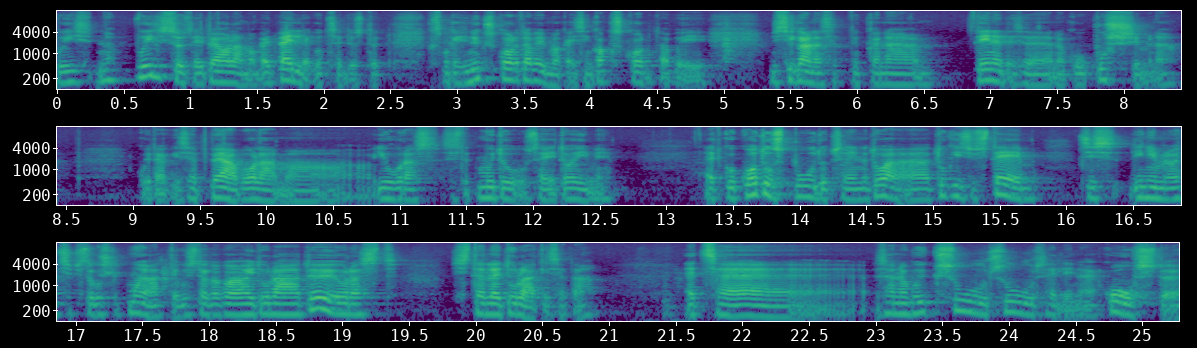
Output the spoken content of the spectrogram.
või noh, võistlus ei pea olema, vaid väljakutseid just, et kas ma käisin üks korda või ma käisin kaks korda või mis iganes, et niisugune teineteise nagu push imine kuidagi, see peab olema juures, sest et muidu see ei toimi. et kui kodus puudub selline toe, tugisüsteem, siis inimene otsib seda kuskilt mujalt ja kui seda ka ei tule töö juurest, siis tal ei tulegi seda. et see, see on nagu üks suur-suur selline koostöö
